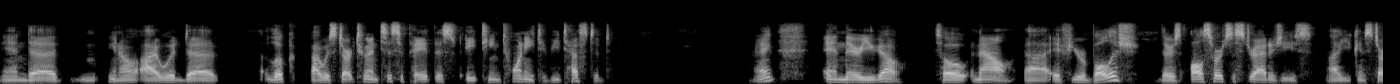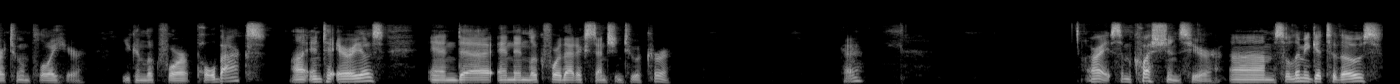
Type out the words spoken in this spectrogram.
and you know I would look, I would start to anticipate this 1820 to be tested, right? And there you go. So now, uh, if you're bullish, there's all sorts of strategies uh, you can start to employ here. You can look for pullbacks uh, into areas and, uh, and then look for that extension to occur. Okay. All right, some questions here. Um, so let me get to those.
